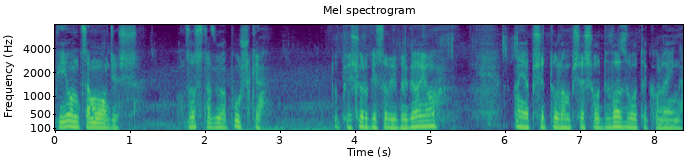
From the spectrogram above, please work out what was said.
Pijąca młodzież. Zostawiła puszkę. Tu piesiurki sobie biegają. A ja przytulam przeszło 2 złote kolejne.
